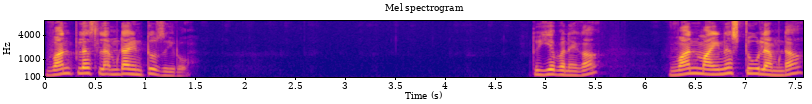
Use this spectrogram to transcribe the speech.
one plus lambda into zero. तो ये बनेगा one minus two lambda,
